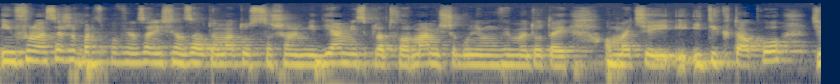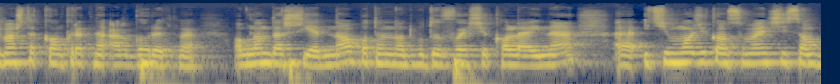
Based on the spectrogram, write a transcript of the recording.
influencerzy bardzo powiązani są z automatu z social mediami, z platformami, reklamami, szczególnie mówimy tutaj o mecie i, i TikToku, gdzie masz te konkretne algorytmy. Oglądasz jedno, potem odbudowuje się kolejne e, i ci młodzi konsumenci są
